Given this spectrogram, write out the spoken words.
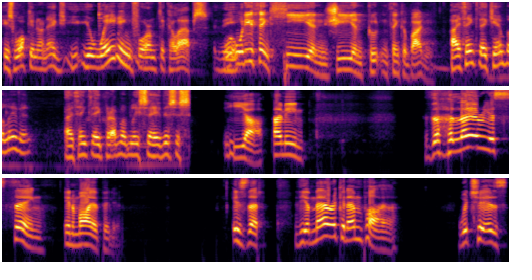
he's walking on eggs. You- You're waiting for him to collapse. The- what, what do you think he and Xi and Putin think of Biden? I think they can't believe it. I think they probably say this is Yeah, I mean the hilarious thing in my opinion is that the American empire which is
